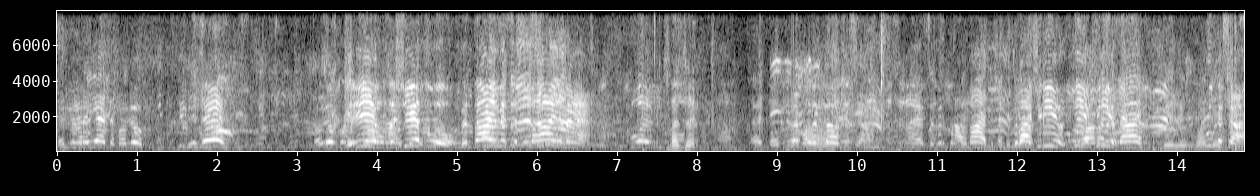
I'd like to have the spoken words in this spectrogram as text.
Ви програєте, Павлюк. Біжи. Павлюк, Кирил, у защиту. Вертаємося, помагаємо. Базилів. Треба вертатися. Давай, Кирил, іди, Кирил. Білі. Рухайся.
